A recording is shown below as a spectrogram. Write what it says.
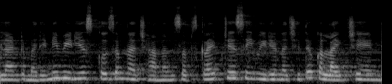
ఇలాంటి మరిన్ని వీడియోస్ కోసం నా ఛానల్ సబ్స్క్రైబ్ చేసి వీడియో నచ్చితే ఒక లైక్ చేయండి.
